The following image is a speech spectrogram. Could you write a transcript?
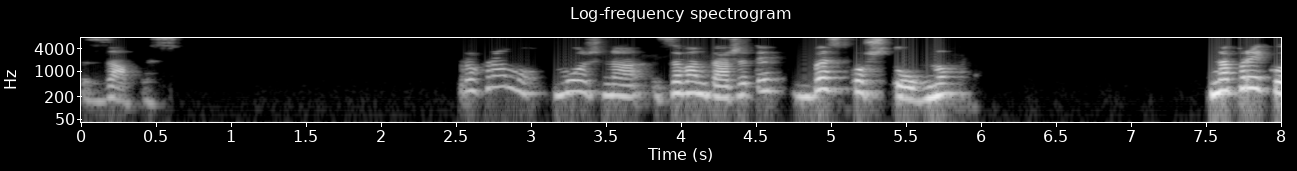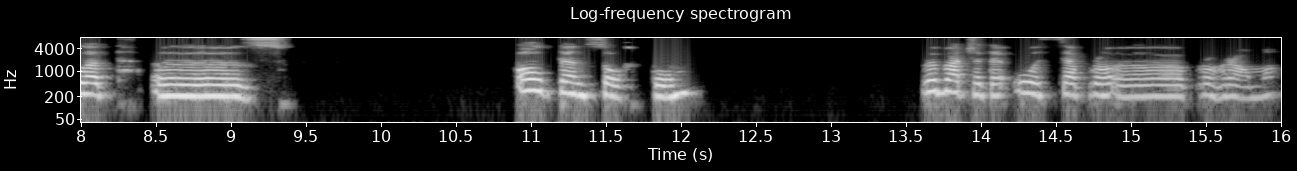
запису. Програму можна завантажити безкоштовно. Наприклад, е, з Altensoft.com. Ви бачите ось ця е, програма.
